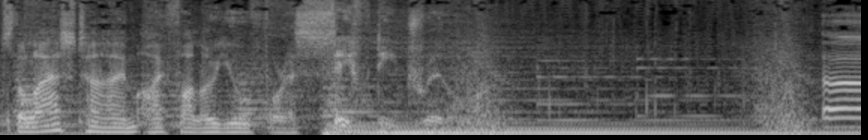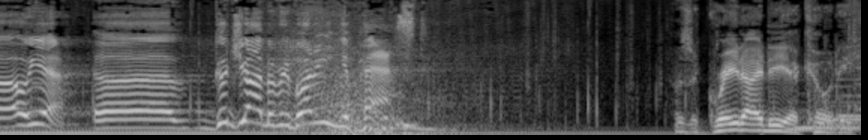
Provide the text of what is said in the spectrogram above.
That's the last time I follow you for a safety drill. Uh, oh yeah. Uh, good job, everybody. You passed. That was a great idea, Cody.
